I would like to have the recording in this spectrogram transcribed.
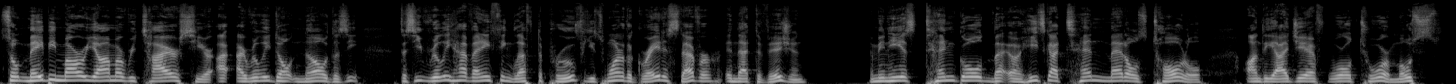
So maybe Maruyama retires here. I, I really don't know. Does he does he really have anything left to prove? He's one of the greatest ever in that division. I mean, he has 10 gold me- uh, he's got 10 medals total on the IJF World Tour. Most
